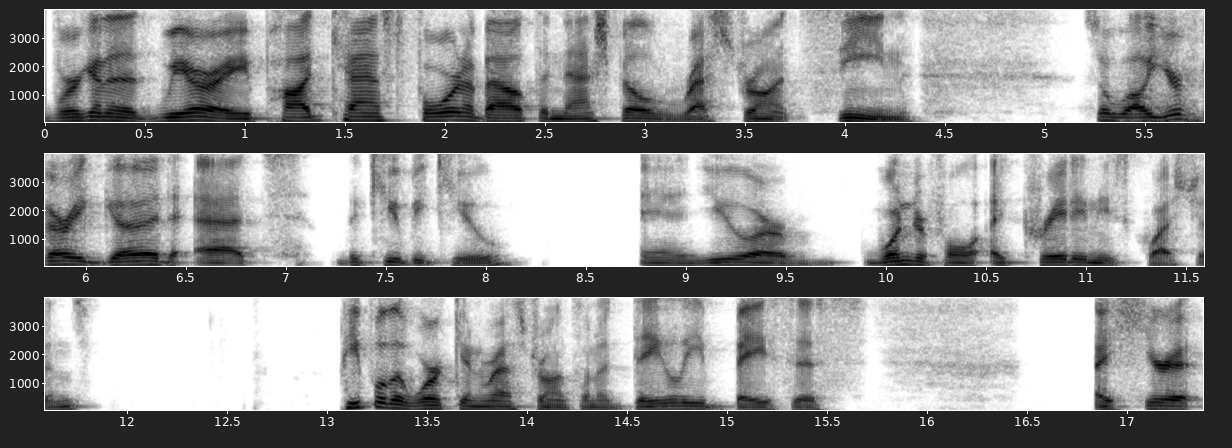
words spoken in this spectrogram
We're going to, we are a podcast for and about the Nashville restaurant scene. So while you're very good at the QBQ and you are wonderful at creating these questions, people that work in restaurants on a daily basis, I hear it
